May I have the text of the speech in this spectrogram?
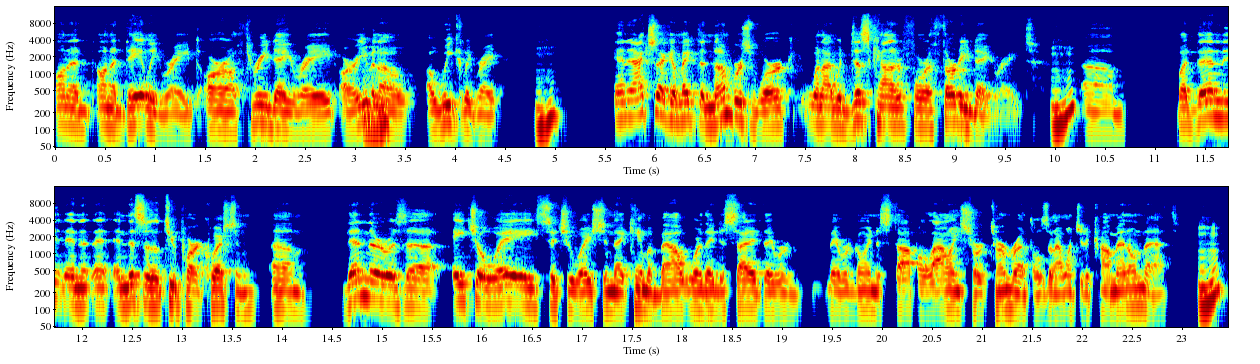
on a on a daily rate or a three day rate or even mm-hmm. a, a weekly rate. Mm-hmm. And actually, I can make the numbers work when I would discount it for a 30 day rate. Mm-hmm. Um, but then, and, and this is a two part question. Um, then there was a HOA situation that came about where they decided they were they were going to stop allowing short term rentals, and I want you to comment on that. Mm-hmm.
